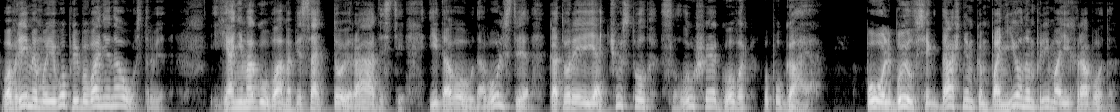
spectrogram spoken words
во время моего пребывания на острове. Я не могу вам описать той радости и того удовольствия, которое я чувствовал, слушая говор попугая. Поль был всегдашним компаньоном при моих работах.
